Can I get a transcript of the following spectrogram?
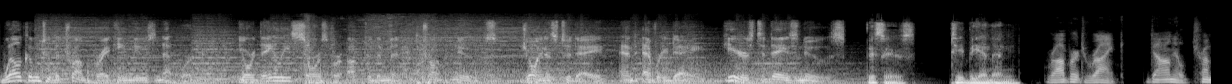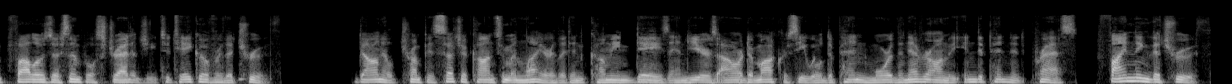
Welcome to the Trump Breaking News Network, your daily source for up-to-the-minute Trump news. Join us today and every day. Here's today's news. This is TBNN. Robert Reich, Donald Trump follows a simple strategy to take over the truth. Donald Trump is such a consummate liar that in coming days and years our democracy will depend more than ever on the independent press, finding the truth,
